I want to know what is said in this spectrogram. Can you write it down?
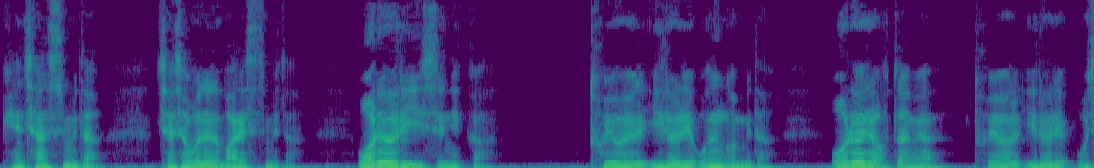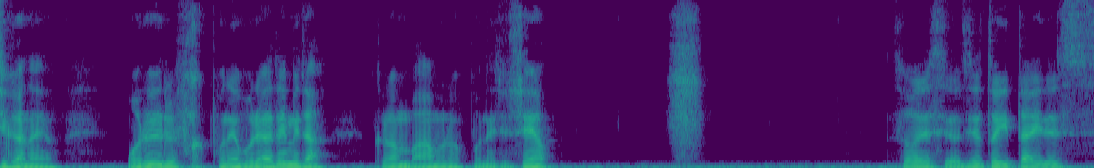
괜찮습니다. 제가 저번에도 말했습니다. 월요일이 있으니까 토요일, 일요일이 오는 겁니다. 월요일이 없다면 토요일, 일요일이 오지가 않아요. 월요일을 확 보내버려야 됩니다. 그런 마음으로 보내주세요. そうですよ。ずっといたいです。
